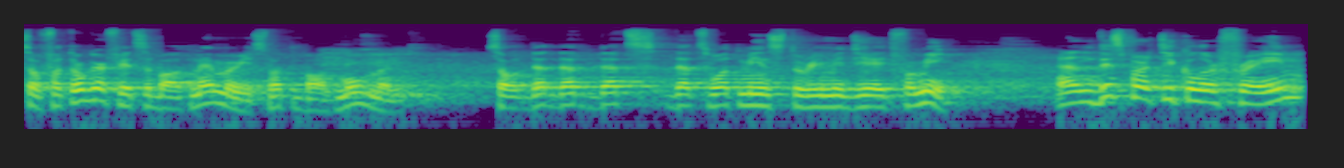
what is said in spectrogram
So photography, it's about memory, it's not about movement. So that, that, that's, that's what means to remediate for me. And this particular frame,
